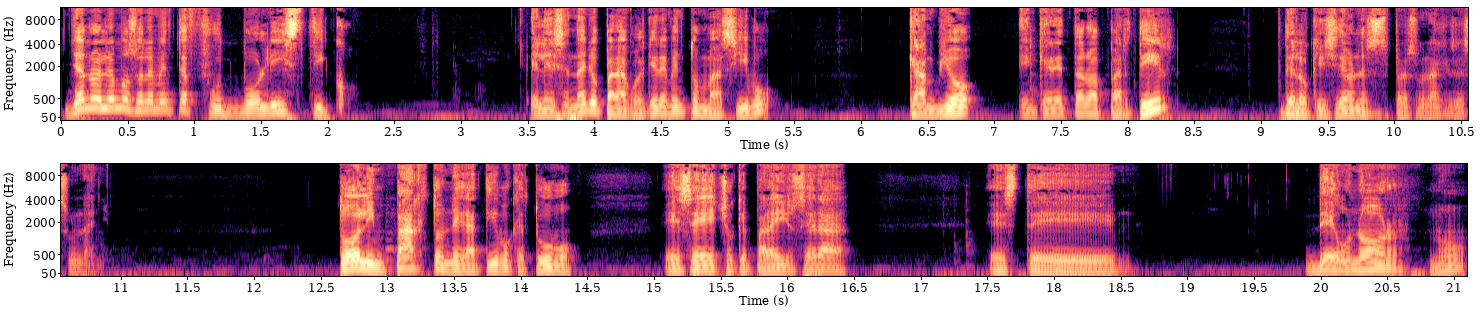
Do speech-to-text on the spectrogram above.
ya no hablemos solamente futbolístico. El escenario para cualquier evento masivo cambió en Querétaro a partir de lo que hicieron esos personajes hace un año. Todo el impacto negativo que tuvo ese hecho que para ellos era este de honor, ¿no?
